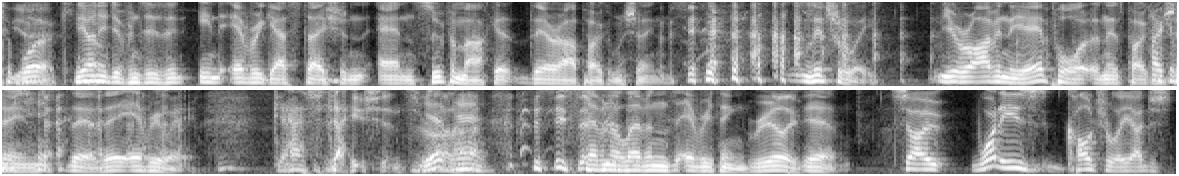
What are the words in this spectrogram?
to Yeah. work. The only difference is in, in every gas station and supermarket there are poker machines. Literally. You arrive in the airport and there's poker, Poker machines. machine. They're, they're everywhere. Gas stations, Yep. right? Yeah. 7 Elevens, everything. Really? Yeah. So, what is culturally? I just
